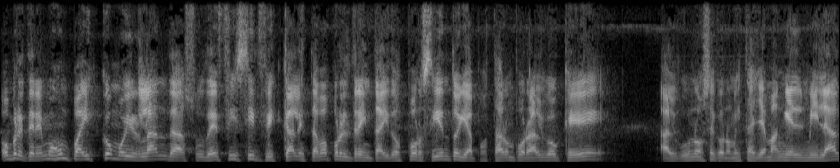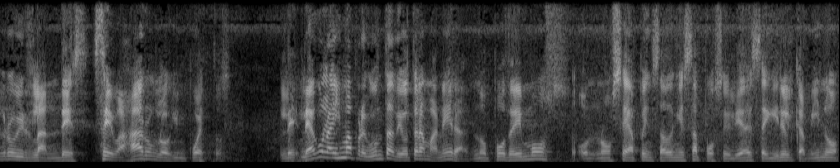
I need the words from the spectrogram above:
Hombre, tenemos un país como Irlanda, su déficit fiscal estaba por el 32% y apostaron por algo que algunos economistas llaman el milagro irlandés. Se bajaron los impuestos. Le, le, hago la misma pregunta de otra manera. ¿No podemos o no se ha pensado en esa posibilidad de seguir el camino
